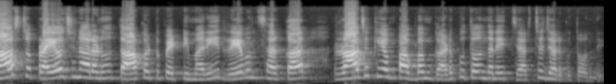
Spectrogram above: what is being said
రాష్ట్ర ప్రయోజనాలను తాకట్టు పెట్టి మరీ రేవంత్ సర్కార్ రాజకీయం పబ్బం గడుపుతోందనే చర్చ జరుగుతోంది.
